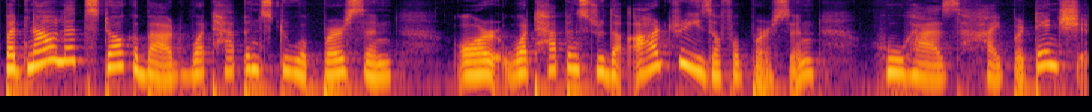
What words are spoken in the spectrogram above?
But now let's talk about what happens to a person or what happens to the arteries of a person who has hypertension.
